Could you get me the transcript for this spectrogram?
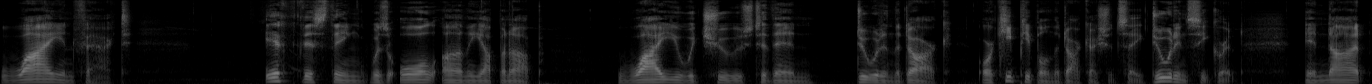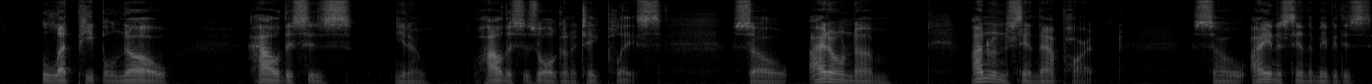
why, in fact, if this thing was all on the up and up, why you would choose to then do it in the dark, or keep people in the dark, I should say, do it in secret, and not let people know how this is, you know, how this is all going to take place. So I don't, um, I don't understand that part. So I understand that maybe this,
